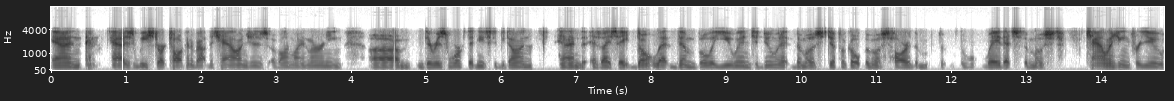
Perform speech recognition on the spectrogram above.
And as we start talking about the challenges of online learning, um, there is work that needs to be done. And as I say, don't let them bully you into doing it the most difficult, the most hard, the, the, the way that's the most challenging for you,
